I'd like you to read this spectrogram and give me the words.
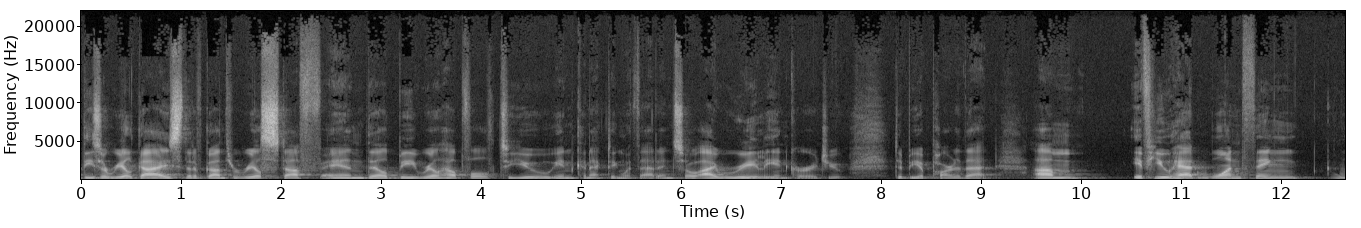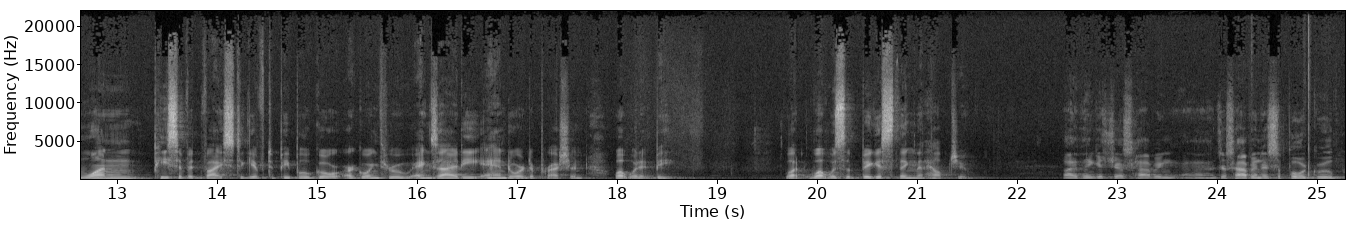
these are real guys that have gone through real stuff, and they'll be real helpful to you in connecting with that. And so I really encourage you to be a part of that. Um, if you had one thing, one piece of advice to give to people who go, are going through anxiety and or depression, what would it be? What, what was the biggest thing that helped you? I think it's just having, uh, just having a support group,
